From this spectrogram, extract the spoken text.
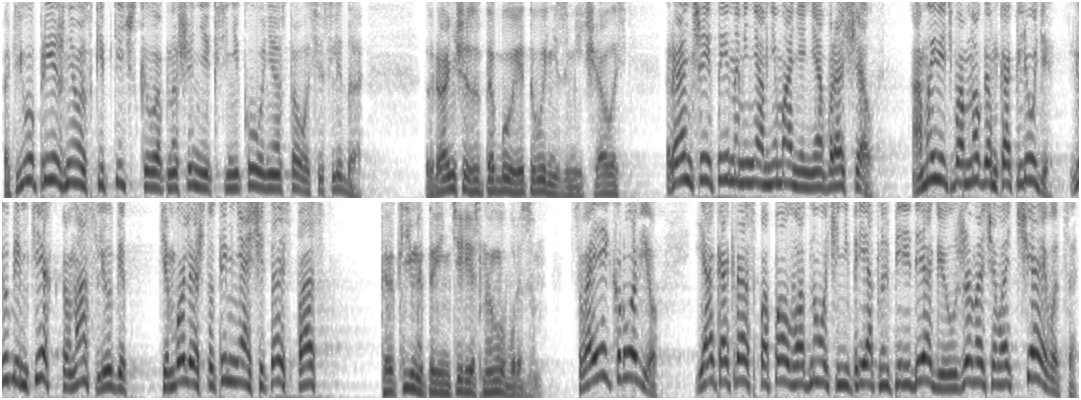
От его прежнего скептического отношения к Синякову не осталось и следа. «Раньше за тобой этого не замечалось». «Раньше и ты на меня внимания не обращал. А мы ведь во многом как люди. Любим тех, кто нас любит. Тем более, что ты меня, считай, спас». «Каким это интересным образом?» «Своей кровью. Я как раз попал в одну очень неприятную передрягу и уже начал отчаиваться.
